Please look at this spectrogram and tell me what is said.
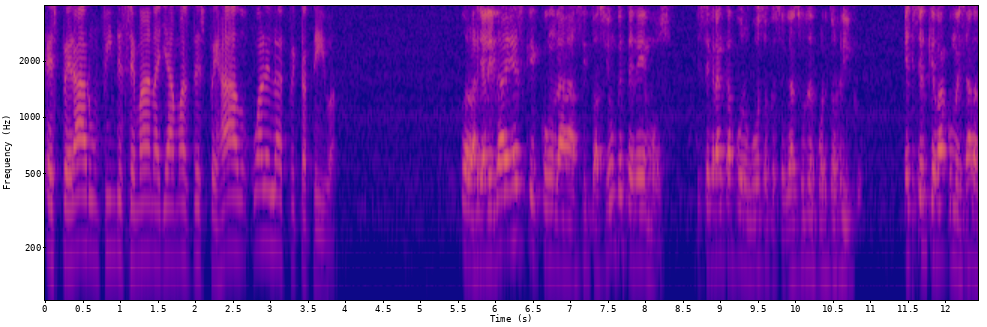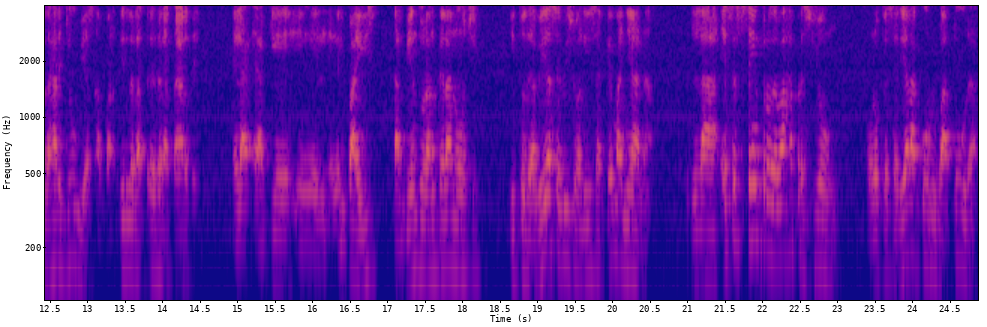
esperar un fin de semana ya más despejado. ¿Cuál es la expectativa? La realidad es que con la situación que tenemos, ese gran campo nuboso que se ve al sur de Puerto Rico, es el que va a comenzar a dejar lluvias a partir de las 3 de la tarde aquí en el, en el, país, también durante la noche, y todavía se visualiza que mañana la, ese centro de baja presión, o lo que sería la curvatura,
